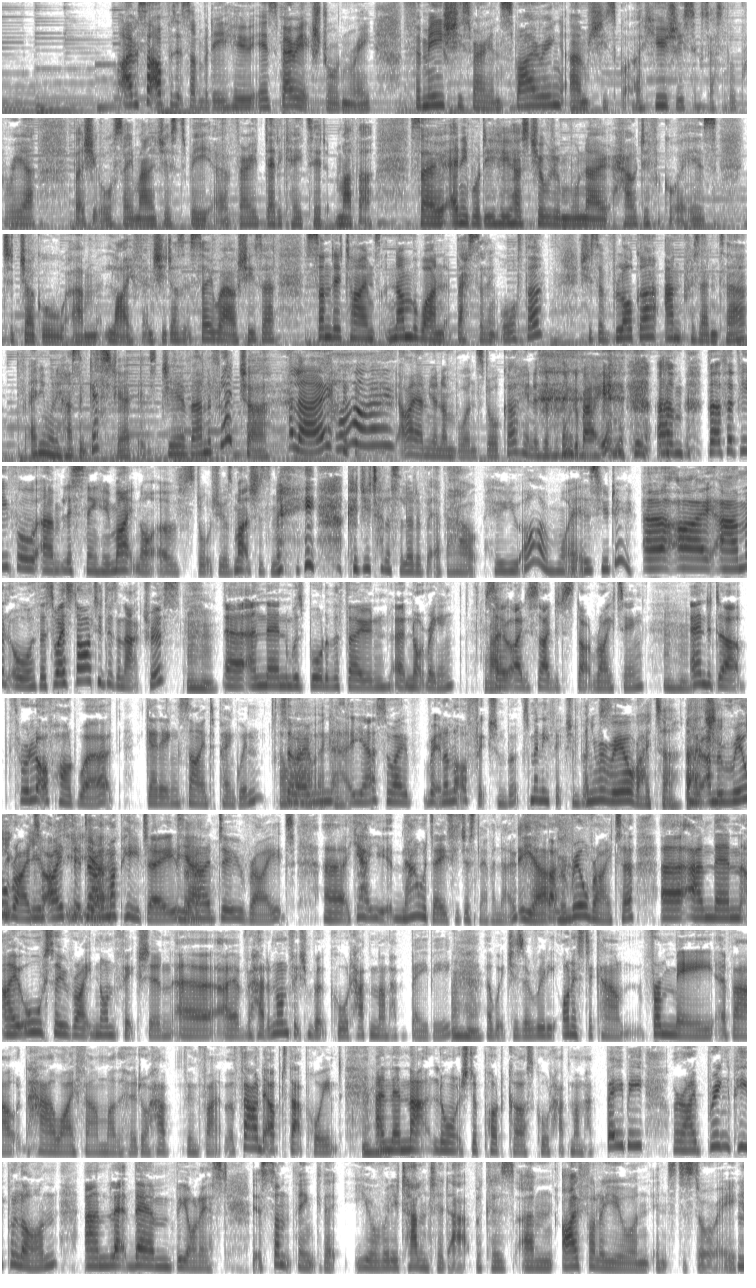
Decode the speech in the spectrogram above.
I'm sat opposite somebody who is very extraordinary. For me, she's very inspiring. Um, she's got a hugely successful career, but she also manages to be a very dedicated mother. So, anybody who has children will know how difficult it is to juggle um, life, and she does it so well. She's a Sunday Times number one best-selling author. She's a vlogger and presenter. For anyone who hasn't guessed yet, it's Giovanna Fletcher. Hello. Hi. I am your number one stalker who knows everything about you. Um, but for people um, listening who might not have stalked you as much as me, could you tell us a little bit about who you are and what it is you do? Uh, I am an author. So I started as an actress uh, and then was bored of the phone uh, not ringing. Mm-hmm. Right. Mm-hmm. So I decided to start writing. Ended up, through a lot of hard work, getting signed to Penguin. Oh, so wow, I'm, okay. yeah, so I've written a lot of fiction books, many fiction books. And you're a real writer. I'm a- I'm a real You- writer. you- I sit down yeah. in my PJs and I do write. Uh, yeah, you, nowadays you just never know. Yeah. But I'm a real writer. Uh, and then I also write non-fiction. Uh, I've had a non-fiction book called Happy Mum, Happy Baby, Mm-hmm. uh, which is a really honest account from me about how I found motherhood or have been found, found it up to that point. Mm-hmm. And then that launched a podcast called Happy Mum, Happy Baby, where I bring people on and let them be honest. It's something that you're really talented at because um, I follow you on Insta Story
